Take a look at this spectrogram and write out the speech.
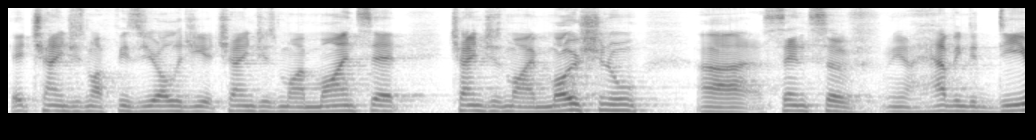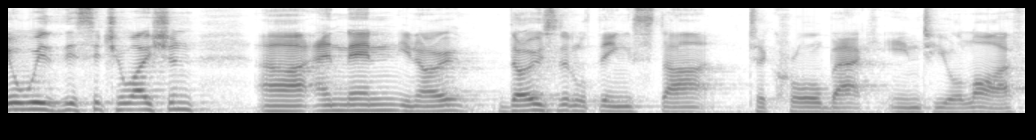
it changes my physiology, it changes my mindset, changes my emotional uh, sense of you know, having to deal with this situation. Uh, and then, you know, those little things start to crawl back into your life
